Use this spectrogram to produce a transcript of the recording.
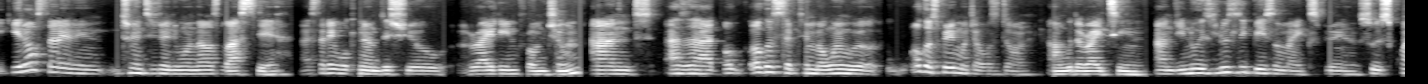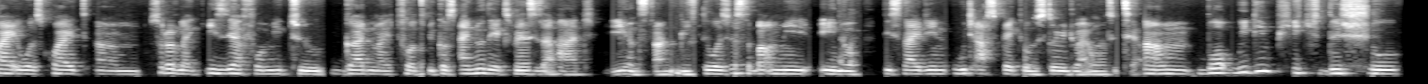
it all started in 2021. That was last year. I started working on this show writing from June, and as at August, September, when we were August, pretty much I was done um, with the writing, and you know, it's loosely based on my experience, so it's quite it was quite um, sort of like easier for me to guard my thoughts because I know the experiences I've had. You understand me? It was just about me, you know, deciding which aspect of the story do I want to tell. Um, but we didn't pitch this show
